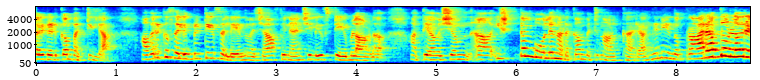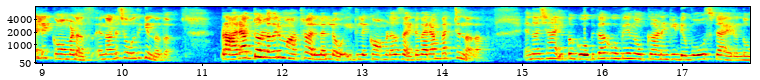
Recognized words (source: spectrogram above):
ആയിട്ട് എടുക്കാൻ പറ്റില്ല. അവരൊക്കെ സെലിബ്രിറ്റീസ് അല്ലേ എന്ന് വെച്ചാൽ ഫിനാൻഷ്യലി സ്റ്റേബിൾ ആണ്. അത്യാവശ്യം ഇഷ്ടം പോലെ നടക്കാൻ പറ്റുന്ന ആൾക്കാർ അങ്ങനെയൊന്നും പ്രാരാബ്ദമുള്ളവരല്ലേ കോമണേഴ്സ് എന്നാണ് ചോദിക്കുന്നത്. പ്രാരാബ്ദമുള്ളവർ മാത്രമല്ലല്ലോ ഇതിൽ കോമണേഴ്സ് ആയിട്ട് വരാൻ പറ്റുന്നത്. എന്ന് വെച്ചാൽ ഇപ്പോൾ ഗോപിക ഗോപിയെ നോക്കുകയാണെങ്കിൽ ഡിവോഴ്സ്ഡ് ആയിരുന്നു.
